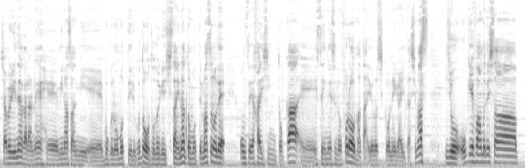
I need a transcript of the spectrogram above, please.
喋りながらね、えー、皆さんに、えー、僕の思っていることをお届けしたいなと思ってますので、音声配信とか、えー、SNS のフォローまたよろしくお願いいたします。以上、OK ファームでした。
